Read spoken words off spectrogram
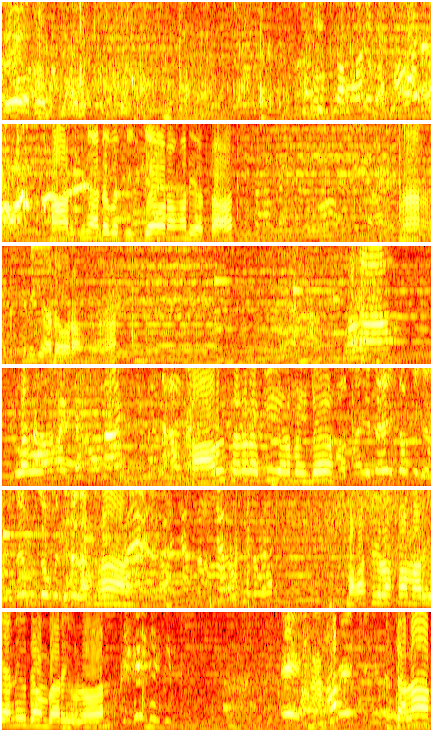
Eh, ada bertiga. Nah, di sini ada bertiga orangnya di atas. Nah, di sini ada orangnya. Mana? Almaida? Harus sana lagi Almaida. Apa itu itu ke jalannya belum ke jalan. Ah, makasih lah Kak Mariani udah memberi ulun. Eh, sampai Calap.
